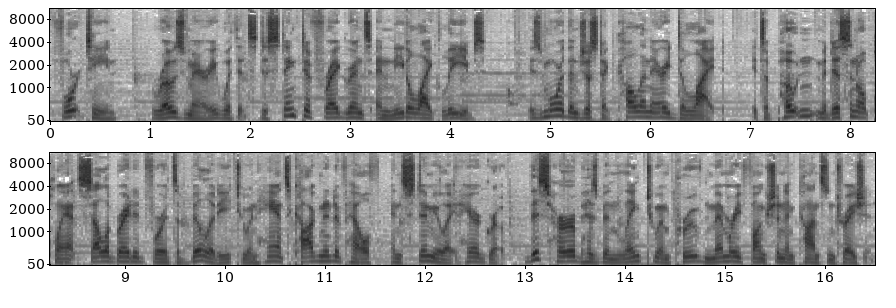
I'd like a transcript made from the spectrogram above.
14. Rosemary, with its distinctive fragrance and needle-like leaves, is more than just a culinary delight. It's a potent medicinal plant celebrated for its ability to enhance cognitive health and stimulate hair growth. This herb has been linked to improved memory function and concentration,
